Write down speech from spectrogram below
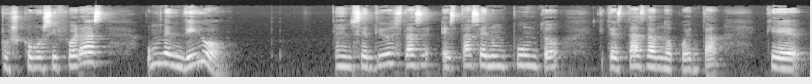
pues como si fueras un mendigo. En sentido, estás, estás en un punto y te estás dando cuenta que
